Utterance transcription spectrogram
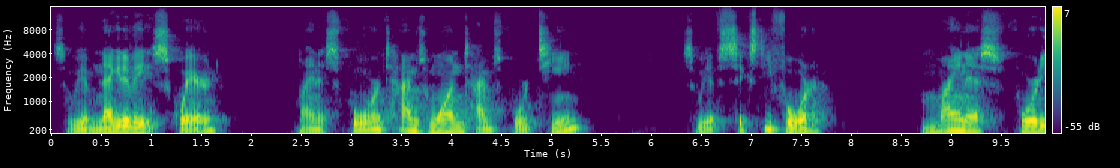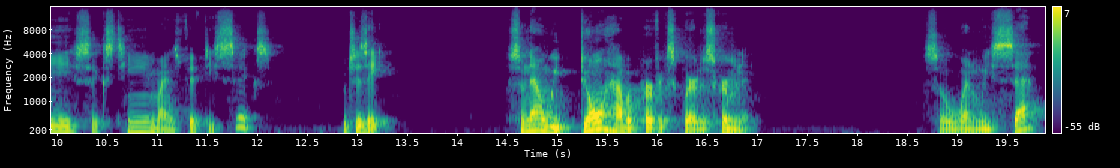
So we have negative 8 squared minus 4 times 1 times 14 so we have 64 minus 40, 16 minus 56, which is 8. So now we don't have a perfect square discriminant. So when we set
